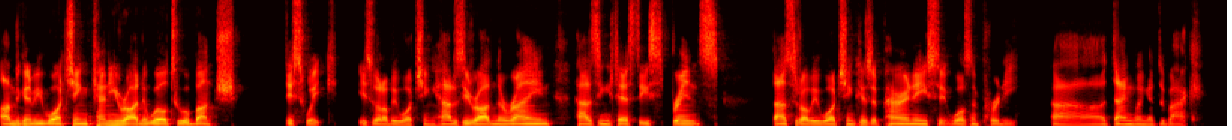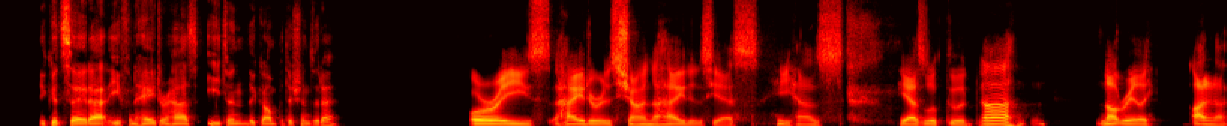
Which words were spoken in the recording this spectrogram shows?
I'm going to be watching Can You Ride in a World Tour Bunch this week, is what I'll be watching. How does he ride in the rain? How does he contest these sprints? That's what I'll be watching because at Paris it wasn't pretty, uh, dangling at the back. You could say that Ethan Hayter has eaten the competition today? Or he's Hayter has shown the haters, yes. He has he has looked good. Uh not really. I don't know.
